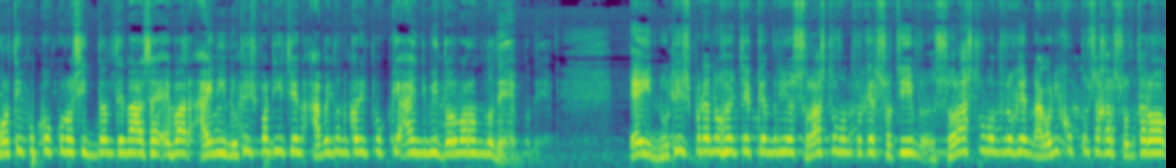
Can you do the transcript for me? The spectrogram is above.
কর্তৃপক্ষ কোনো সিদ্ধান্তে না আসা এবার আইনি নোটিশ পাঠিয়েছেন আবেদনকারীর পক্ষে আইনজীবী দরবানন্দ দেব। এই নোটিশ পাঠানো হয়েছে কেন্দ্রীয় স্বরাষ্ট্র মন্ত্রকের সচিব, স্বরাষ্ট্র মন্ত্রকের নাগরিকত্ব শাখার সঞ্চালক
